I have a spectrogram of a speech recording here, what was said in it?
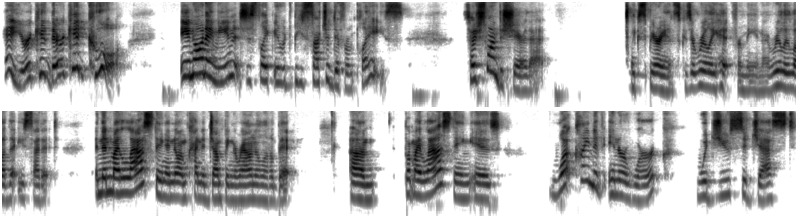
hey you're a kid they're a kid cool. You know what i mean? It's just like it would be such a different place. So i just wanted to share that experience because it really hit for me and i really love that you said it. And then my last thing i know i'm kind of jumping around a little bit um, but my last thing is what kind of inner work would you suggest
